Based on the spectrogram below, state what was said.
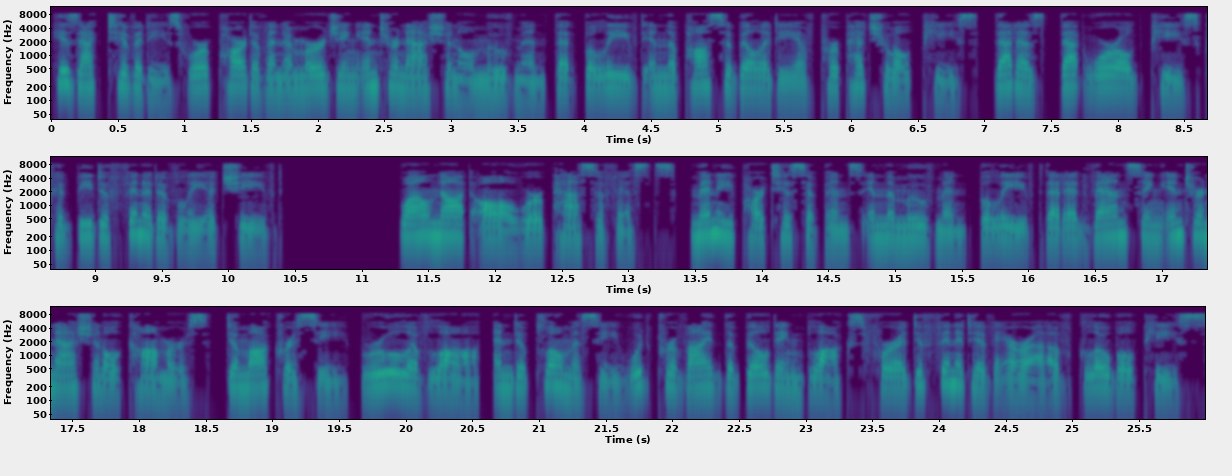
His activities were part of an emerging international movement that believed in the possibility of perpetual peace, that is, that world peace could be definitively achieved. While not all were pacifists, many participants in the movement believed that advancing international commerce, democracy, rule of law, and diplomacy would provide the building blocks for a definitive era of global peace.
